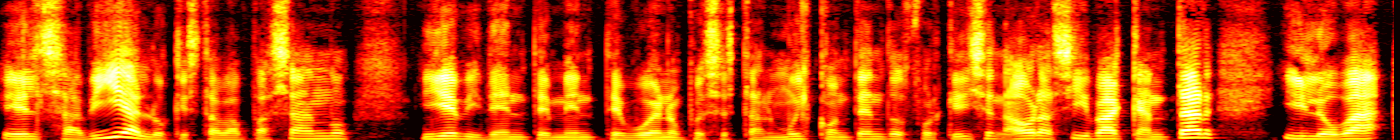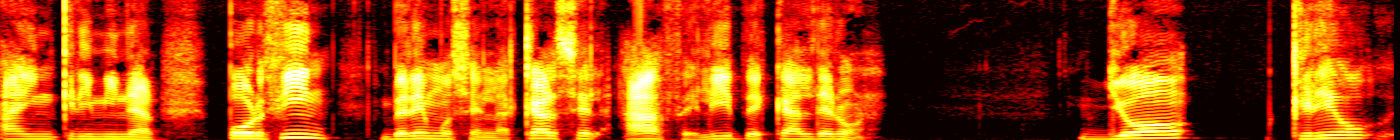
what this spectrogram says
él sabía lo que estaba pasando y evidentemente, bueno, pues están muy contentos porque dicen, ahora sí va a cantar y lo va a incriminar. Por fin veremos en la cárcel a Felipe Calderón. Yo creo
